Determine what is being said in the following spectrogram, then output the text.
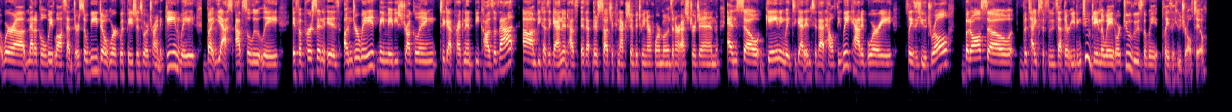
we're a medical weight loss center so we don't work with patients who are trying to gain weight but yes absolutely if a person is underweight they may be struggling to get pregnant because of that um, because again it has it, there's such a connection between our hormones and our estrogen and so gaining weight to get into that healthy weight category plays a huge role, but also the types of foods that they're eating to gain the weight or to lose the weight plays a huge role too.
